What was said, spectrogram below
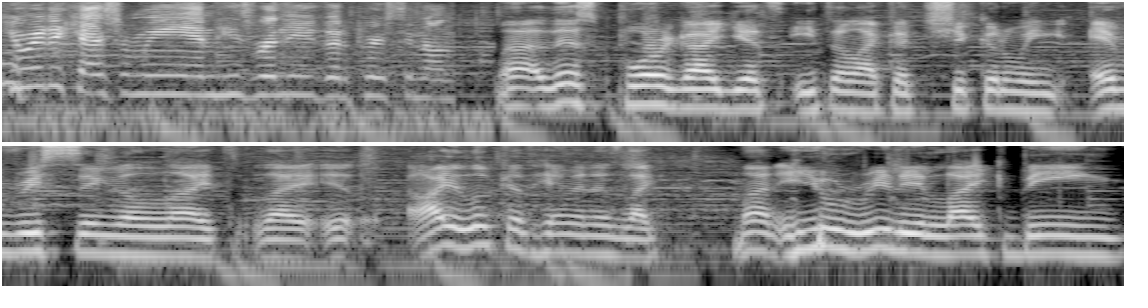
he really cares for me, and he's really a good person. On Uh, this poor guy gets eaten like a chicken wing every single night. Like it, I look at him and it's like, man, you really like being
